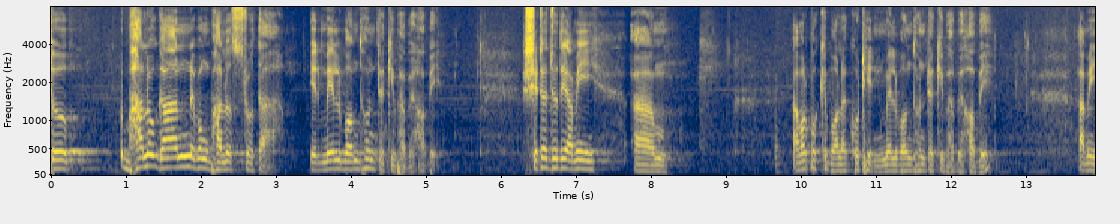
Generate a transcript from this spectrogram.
তো ভালো গান এবং ভালো শ্রোতা, এর মেলবন্ধনটা কীভাবে হবে? সেটা যদি আমি আমার পক্ষে বলা কঠিন, মেলবন্ধনটা কীভাবে হবে, আমি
